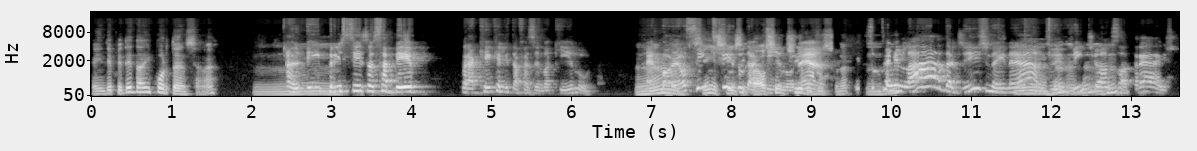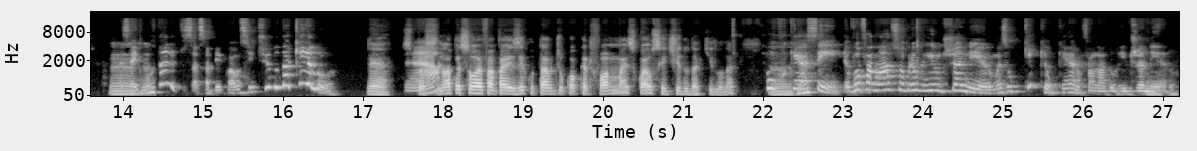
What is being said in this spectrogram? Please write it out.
é independente da importância, né? Ah, e hum. precisa saber para que, que ele está fazendo aquilo. Hum, né? Qual é o sentido sim, sim, daquilo, qual é o sentido né? Disso, né? Isso uhum. vem lá da Disney, né? Uhum, de 20 uhum, anos uhum. atrás. Mas é uhum. importante, precisa saber qual é o sentido daquilo. É, né? senão a pessoa vai, vai executar de qualquer forma, mas qual é o sentido daquilo, né? Porque, uhum. assim, eu vou falar sobre o Rio de Janeiro, mas o que, que eu quero falar do Rio de Janeiro?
